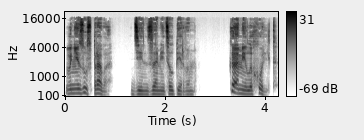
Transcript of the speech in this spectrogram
«Внизу справа», — Дин заметил первым. «Камила Хольт».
